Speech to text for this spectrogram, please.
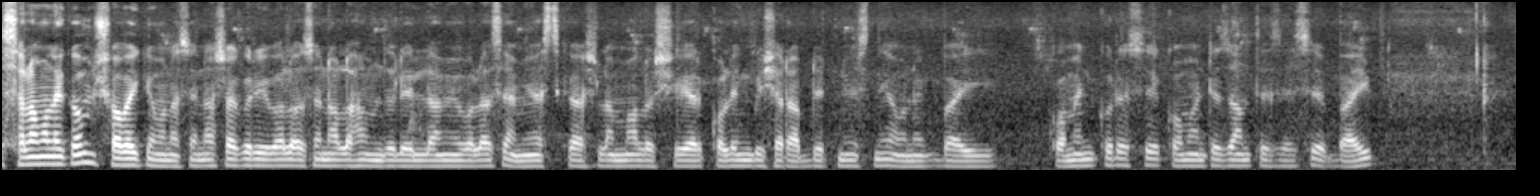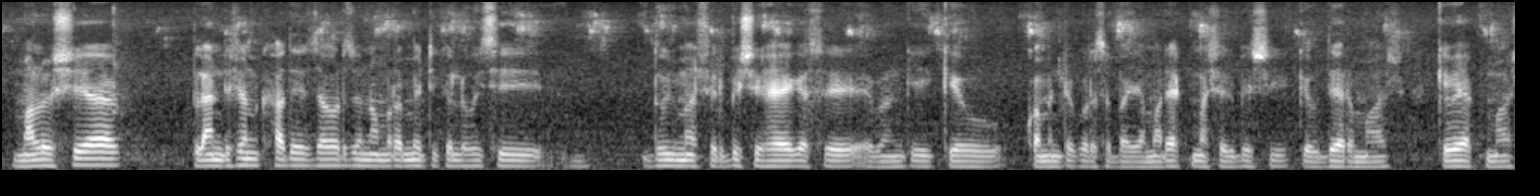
আসসালামু আলাইকুম, সবাই কেমন আছেন? আশা করি ভালো আছেন, আলহামদুলিল্লাহ আমি ভালো আছি। আমি আজকে আসলাম মালয়েশিয়ার কলিং বিষয়ের আপডেট নিউজ নিয়ে। অনেক ভাই কমেন্ট করেছে কমেন্টে জানতে চেয়েছে। ভাই, মালয়েশিয়া প্ল্যান্টেশন খাদে যাওয়ার জন্য আমরা মেডিকেল হয়েছি দুই মাসের বেশি হয়ে গেছে এবং কি কেউ কমেন্টে করেছে, ভাই, আমার এক মাসের বেশি, কেউ দেড় মাস, কেউ এক মাস।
